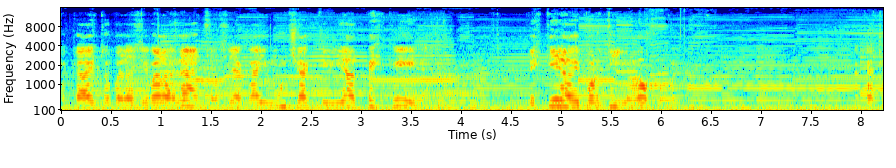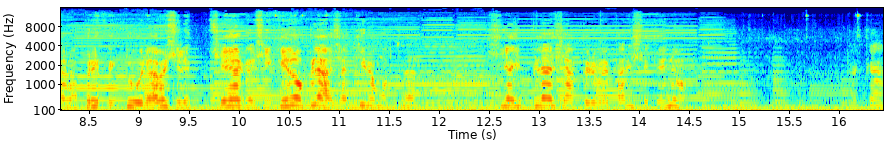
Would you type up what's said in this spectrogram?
Acá esto para llevar las lanchas, acá hay mucha actividad pesquera, pesquera deportiva, ojo. ¿eh? Acá está la prefectura, a ver si, si quedó playa, quiero mostrar si hay playa, pero me parece que no acá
